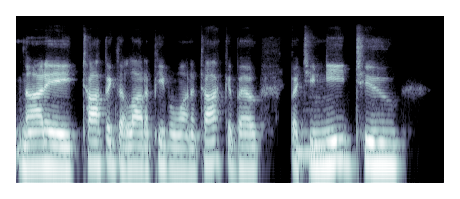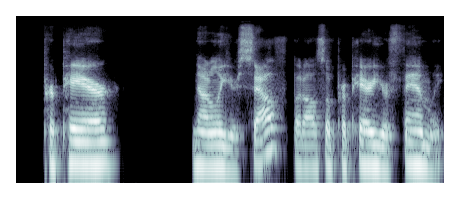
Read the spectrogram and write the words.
not a topic that a lot of people want to talk about but you Mhm. need to prepare not only yourself but also prepare your family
